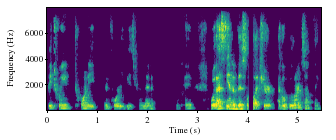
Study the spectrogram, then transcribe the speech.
between 20 and 40 beats per minute. Okay, well, that's the end of this lecture. I hope you learned something.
